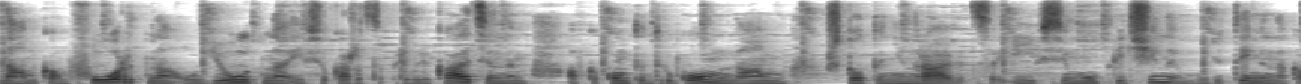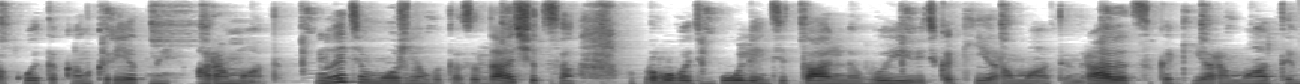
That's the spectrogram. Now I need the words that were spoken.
нам комфортно, уютно и все кажется привлекательным, а в каком-то другом нам что-то не нравится. И всему причиной будет именно какой-то конкретный аромат. Но этим можно вот озадачиться, попробовать более детально выявить, какие ароматы нравятся, какие ароматы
